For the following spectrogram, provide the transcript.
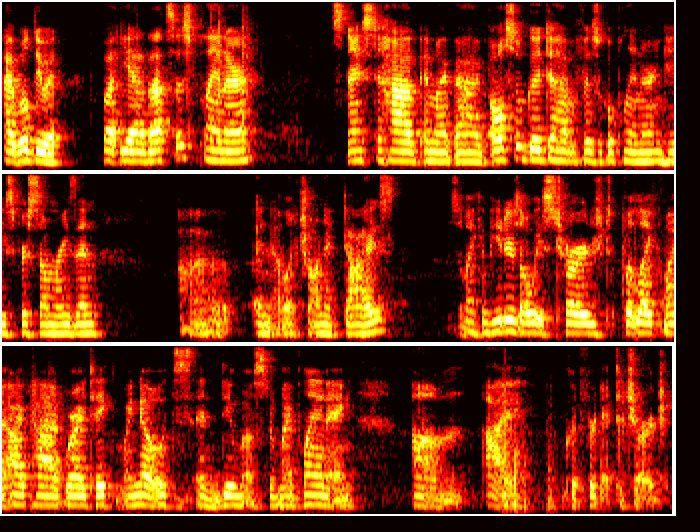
I will do it. But yeah, that's this planner. It's nice to have in my bag. Also good to have a physical planner in case for some reason uh, an electronic dies. So my computer's always charged, but like my iPad where I take my notes and do most of my planning, um, I could forget to charge.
